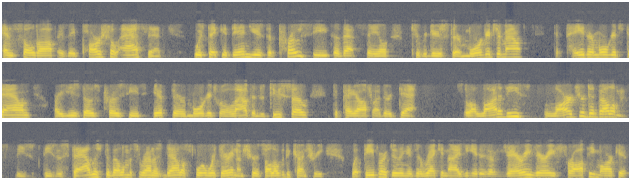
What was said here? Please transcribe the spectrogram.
and sold off as a partial asset, which they could then use the proceeds of that sale to reduce their mortgage amount, to pay their mortgage down, or use those proceeds if their mortgage will allow them to do so to pay off other debt. So a lot of these larger developments, these these established developments around this Dallas Fort Worth area, and I'm sure it's all over the country. What people are doing is they're recognizing it is a very very frothy market.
